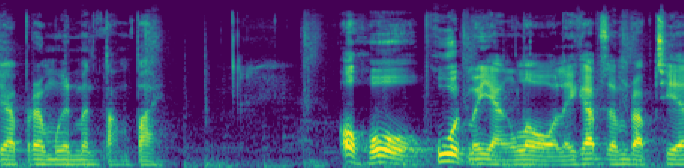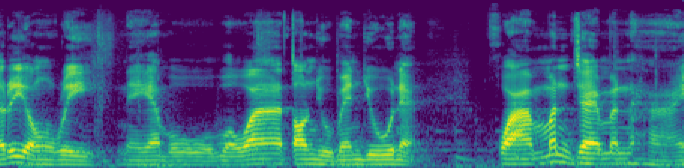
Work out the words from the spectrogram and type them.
จะประเมินมันต่ำไป โอ้โห พูดมาอย่างหล่อเลยครับสำหรับเชอรี่องรีนะครับโอ้บอกว่าตอนอยู่แมนยูเนี่ย ความมั่นใจมันหาย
